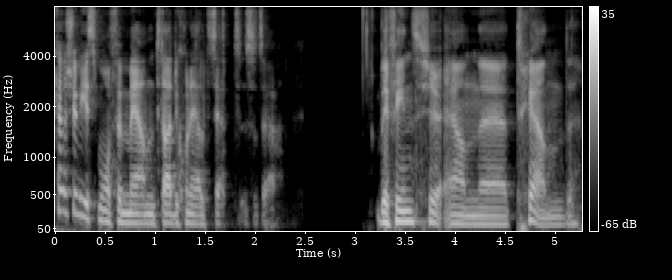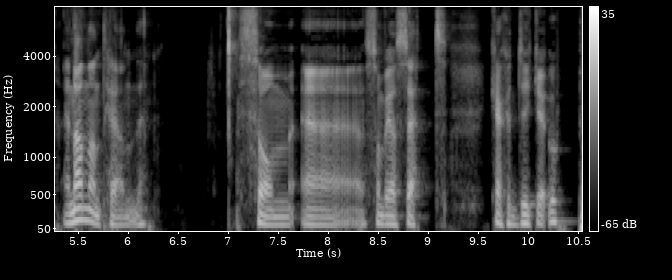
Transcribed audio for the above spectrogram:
kanske i viss mån för män traditionellt sett. Så att säga. Det finns ju en eh, trend, en annan trend, som, eh, som vi har sett kanske dyka upp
